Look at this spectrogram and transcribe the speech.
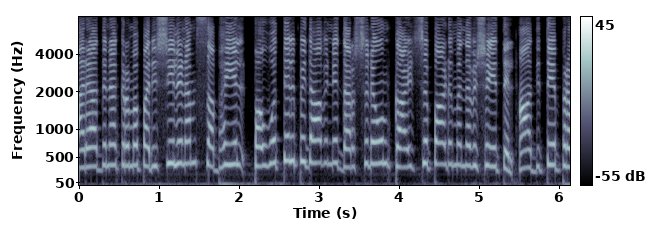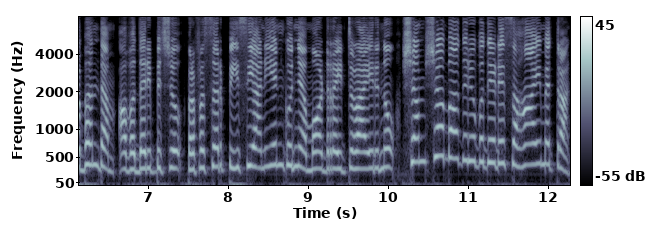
ആരാധനാക്രമ പരിശീലനം സഭയിൽ പൗവത്തിൽ പിതാവിന്റെ ദർശനവും കാഴ്ചപ്പാടും എന്ന വിഷയത്തിൽ ആദ്യത്തെ പ്രബന്ധം അവതരിപ്പിച്ചു. Professor P C Aniyankunju moderator ആയിരുന്നു ശംഷാബാദ് രൂപതയുടെ സഹായമെത്രാൻ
